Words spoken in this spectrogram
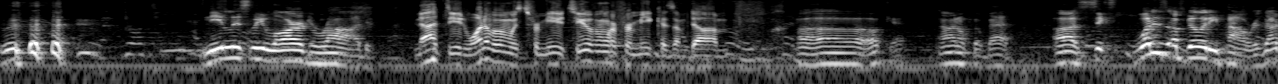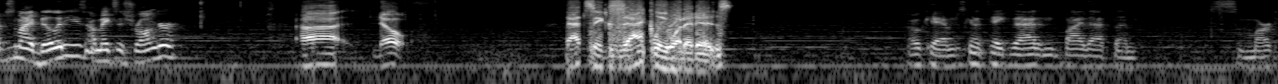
Your team has Needlessly large rod. Not, dude. One of them was from you. Two of them were from me because I'm dumb. Oh. Uh, okay. I don't feel bad. Uh, six. What is ability power? Is that just my abilities? How it makes it stronger? Uh, no. That's exactly what it is. Okay, I'm just gonna take that and buy that then. Smart.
